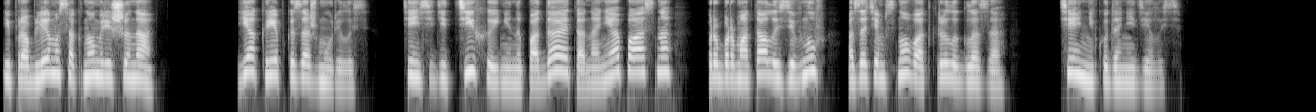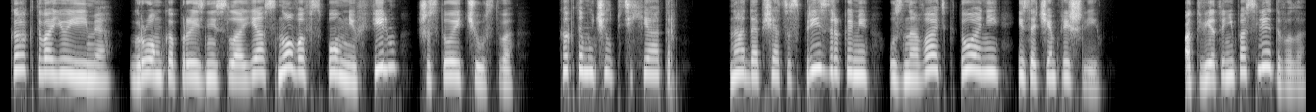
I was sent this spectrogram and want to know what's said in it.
и проблема с окном решена». Я крепко зажмурилась. Тень сидит тихо и не нападает, она не опасна, пробормотала, зевнув, а затем снова открыла глаза. Тень никуда не делась. «Как твое имя?» — громко произнесла я, снова вспомнив фильм «Шестое чувство». «Как там учил психиатр?» Надо общаться с призраками, узнавать, кто они и зачем пришли. Ответа не последовало,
